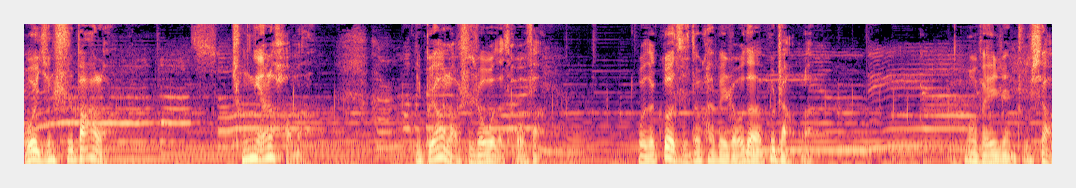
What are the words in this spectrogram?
我已经十八了，成年了好吗？你不要老是揉我的头发，我的个子都快被揉得不长了。”莫北忍住笑，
